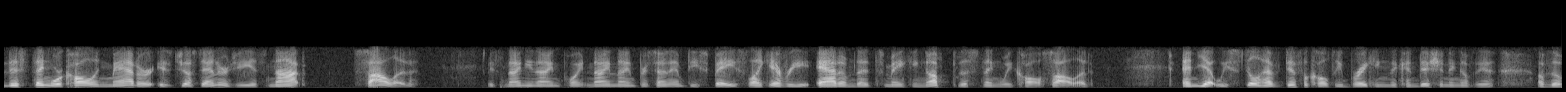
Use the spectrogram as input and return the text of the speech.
this thing we're calling matter is just energy it's not solid it's 99.99% empty space, like every atom that's making up this thing we call solid. And yet we still have difficulty breaking the conditioning of the of the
